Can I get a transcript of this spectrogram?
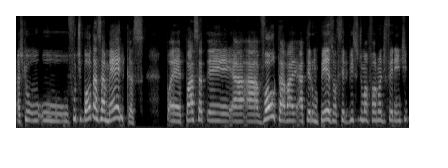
acho que o, o, o futebol das Américas é, passa é, a, a, volta a, a, ter um peso, a ser visto de uma forma diferente.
